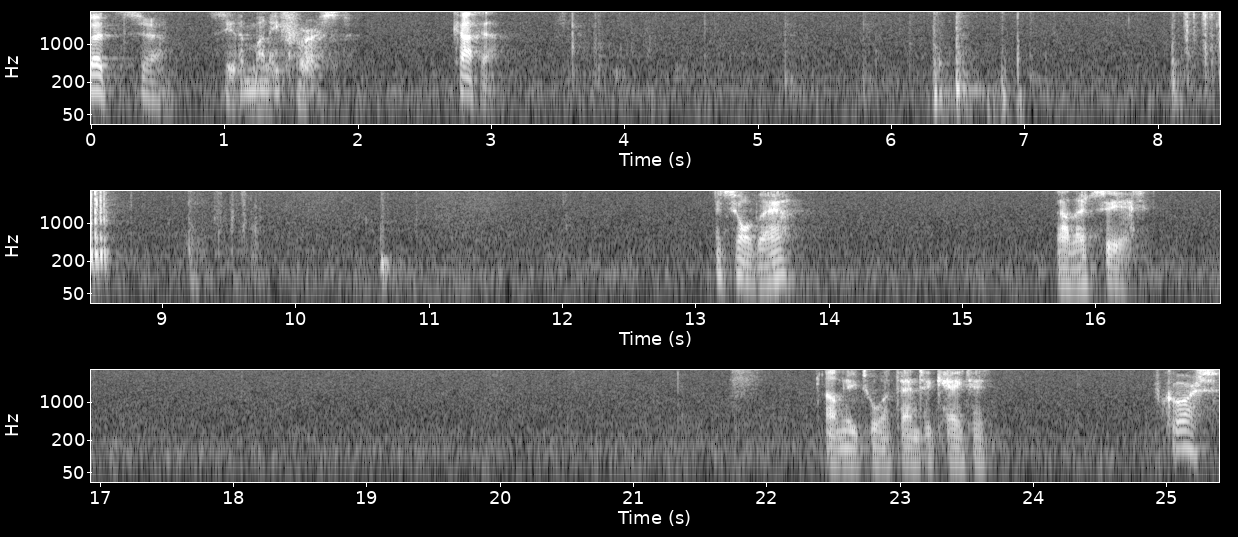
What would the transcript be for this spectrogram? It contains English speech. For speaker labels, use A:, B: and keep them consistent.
A: Let's, uh, see the money first.
B: Cutter. It's all there. Now let's see it. I'll need to authenticate it.
C: Of course.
